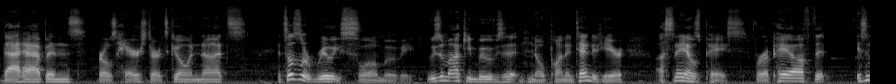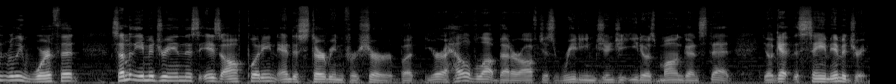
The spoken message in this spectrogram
that happens. Girl's hair starts going nuts. It's also a really slow movie. Uzumaki moves at, no pun intended here, a snail's pace, for a payoff that isn't really worth it. Some of the imagery in this is off-putting and disturbing for sure, but you're a hell of a lot better off just reading Junji Ito's manga instead. You'll get the same imagery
